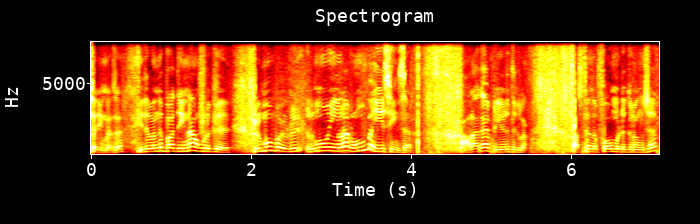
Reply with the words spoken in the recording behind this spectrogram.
சரிங்களா சார் இது வந்து பார்த்தீங்கன்னா உங்களுக்கு ரிமூவ் ரிமூவிங்லாம் ரொம்ப ஈஸிங்க சார் அழகாக இப்படி எடுத்துக்கலாம். ஃபஸ்ட்டு இந்த ஃபோம் எடுக்கிறோங்க சார்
